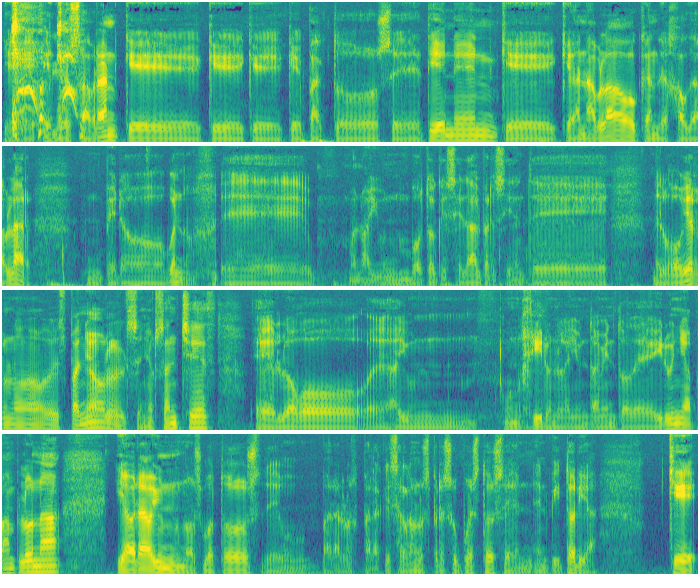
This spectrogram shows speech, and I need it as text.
ellos sabrán qué, qué, pactos tienen, qué, han hablado o qué han dejado de hablar. Pero bueno, bueno, hay un voto que se da al presidente del gobierno español, el señor Sánchez, Eh, luego eh, hay un, giro en el Ayuntamiento de Iruña, Pamplona, y ahora hay unos votos de, para, los, para que salgan los presupuestos en, Vitoria, que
